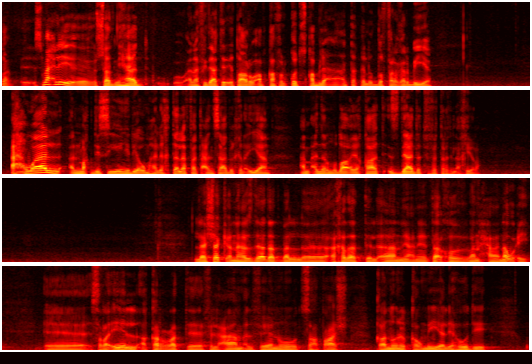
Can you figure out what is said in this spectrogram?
طيب اسمح لي أستاذ نهاد وأنا في ذات الإطار وأبقى في القدس قبل أن أنتقل للضفة الغربية. أحوال المقدسيين اليوم هل اختلفت عن سابق الأيام أم أن المضايقات ازدادت في الفترة الأخيرة؟ لا شك أنها ازدادت بل أخذت الآن يعني تأخذ منحى نوعي. إسرائيل أقرت في العام 2019 قانون القومية اليهودي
